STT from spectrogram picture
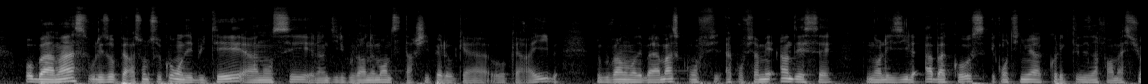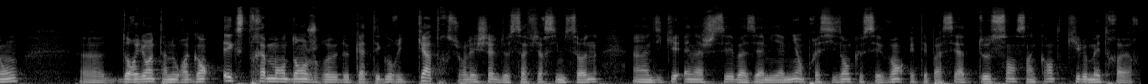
aux Bahamas, où les opérations de secours ont débuté, a annoncé lundi le gouvernement de cet archipel aux, Caraïbes. Le gouvernement des Bahamas a confirmé un décès dans les îles Abacos et continue à collecter des informations. Euh, Dorian est un ouragan extrêmement dangereux de catégorie 4 sur l'échelle de Saphir-Simpson, a indiqué NHC basé à Miami en précisant que ses vents étaient passés à 250 km/h.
